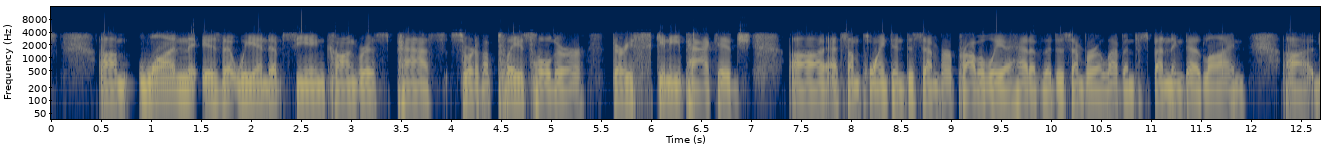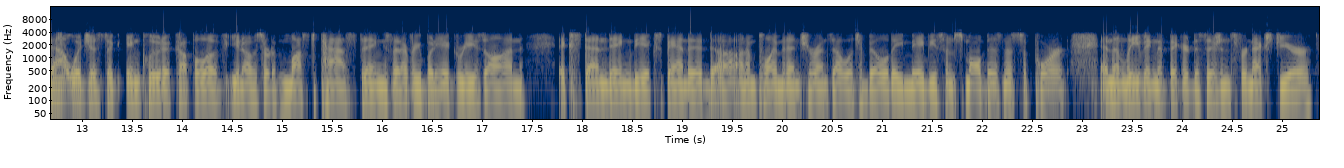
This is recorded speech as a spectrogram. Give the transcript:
Um, one is that we end up seeing Congress pass sort of a placeholder, very skinny package uh, at some point in December, probably ahead of the December 11th spending deadline. Uh, that would just include a couple of you know sort of must-pass things that everybody agrees on extending the expanded uh, unemployment insurance eligibility, maybe some small business support, and then leaving the bigger decisions for next year.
